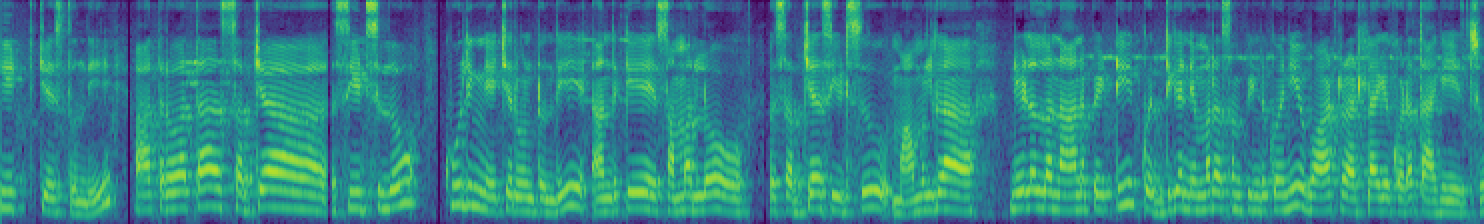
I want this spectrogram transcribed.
హీట్ చేస్తుంది. ఆ తర్వాత సబ్జా సీడ్స్లో కూలింగ్ నేచర్ ఉంటుంది. అందుకే సమ్మర్లో సబ్జా సీడ్స్ మామూలుగా నీళ్ళల్లో నానబెట్టి కొద్దిగా నిమ్మరసం పిండుకొని వాటర్ అట్లాగే కూడా తాగేయచ్చు.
